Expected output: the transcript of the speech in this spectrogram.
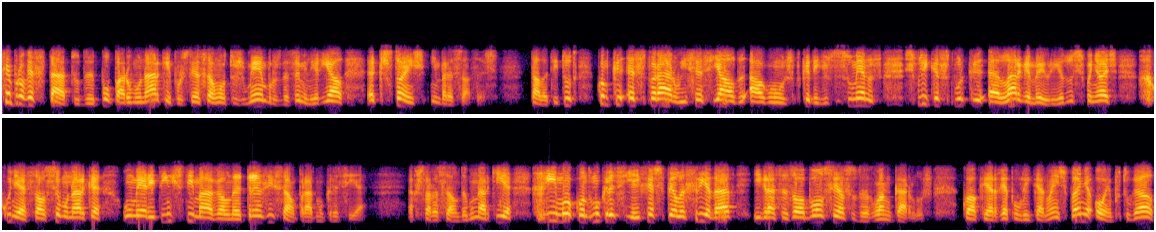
Sempre houve esse tato de poupar o monarca e, por extensão, outros membros da família real a questões embaraçosas. Tal atitude, como que a separar o essencial de alguns pecadilhos de sumenos, explica-se porque a larga maioria dos espanhóis reconhece ao seu monarca um mérito inestimável na transição para a democracia. A restauração da monarquia rimou com democracia e fez pela seriedade e graças ao bom senso de Juan Carlos. Qualquer republicano em Espanha ou em Portugal,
